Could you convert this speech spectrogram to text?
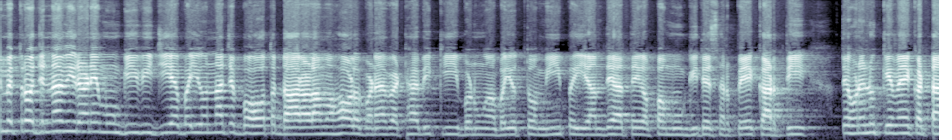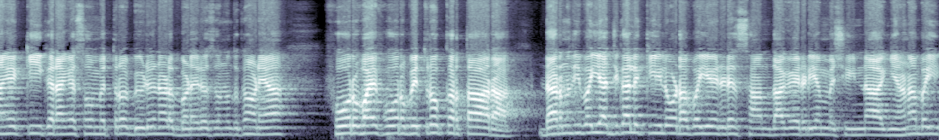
ਮਿੱਤਰੋ, ਜਿੰਨਾ ਵੀਰਾਂ ਨੇ ਮੂੰਗੀ ਬੀਜੀ ਹੈ ਬਈ, ਉਹਨਾਂ 'ਚ ਬਹੁਤ ਡਰ ਵਾਲਾ ਮਾਹੌਲ ਬਣਿਆ ਬੈਠਾ ਵੀ ਕੀ ਬਣੂਗਾ ਬਈ, ਉੱਤੋਂ ਮੀਂਹ ਪਈ ਜਾਂਦੇ ਆ ਤੇ ਆਪਾਂ ਮੂੰਗੀ ਤੇ ਸਰਪੇ ਕਰਤੀ ਤੇ ਹੁਣ ਇਹਨੂੰ ਕਿਵੇਂ ਕੱਟਾਂਗੇ, ਕੀ ਕਰਾਂਗੇ? ਸੋ ਮਿੱਤਰੋ, ਵੀਡੀਓ ਨਾਲ ਬਣੇ ਰਹੋ, ਤੁਹਾਨੂੰ ਦਿਖਾਉਣਿਆ 4x4 ਮਿੱਤਰੋ, ਕਰਤਾਰ ਆ। ਡਰਨ ਦੀ ਬਈ, ਅੱਜ ਕੱਲ ਕੀ ਲੋੜ ਆ ਬਈ, ਇਹ ਜਿਹੜੇ ਸੰਦ ਆ ਗਏ, ਜਿਹੜੀਆਂ ਮਸ਼ੀਨਾਂ ਆ ਗਈਆਂ, ਹਨਾ ਬਈ?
